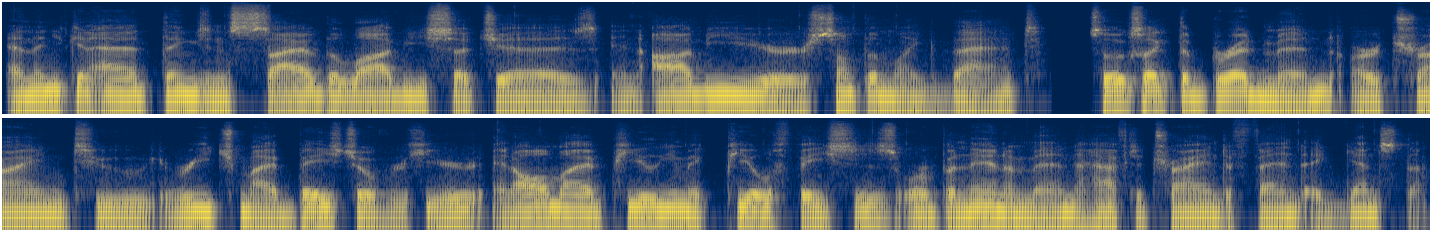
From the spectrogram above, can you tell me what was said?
And then you can add things inside of the lobby such as an obby or something like that. So it looks like the breadmen are trying to reach my base over here, and all my Peely McPeel faces or banana men have to try and defend against them.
